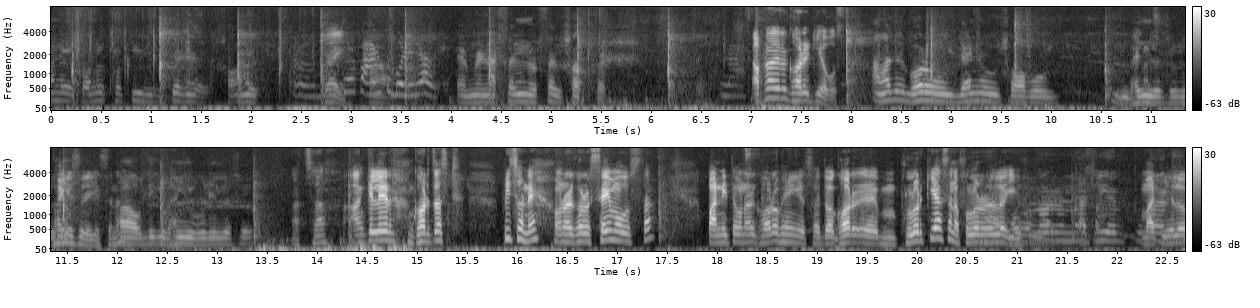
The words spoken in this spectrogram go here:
অনেক অনেক ক্ষতি অনেক। তাই? এমনি নার্সারি নার্সারি সব। আপনাদের ঘরের কি অবস্থা? আমাদের ঘর ওই দেন ওই সব ওই ভেঙে গেছে ভেঙে চলে গেছে না? হ্যাঁ ওদিকে ভেঙে পড়ে গেছে। আচ্ছা আঙ্কেলের ঘর জাস্ট পিছনে ওনার ঘরের সেম অবস্থা। পানিতে ওনার ঘরও ভেঙে গেছে হয়তো ঘর ফ্লোর কি আছে না? ফ্লোর হলো মাটি হলো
